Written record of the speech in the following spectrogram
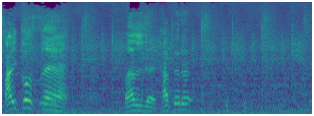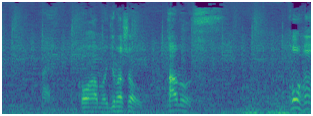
最高っすね。マジで。勝てる。はい。後半も行きましょう。タブス。後半。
